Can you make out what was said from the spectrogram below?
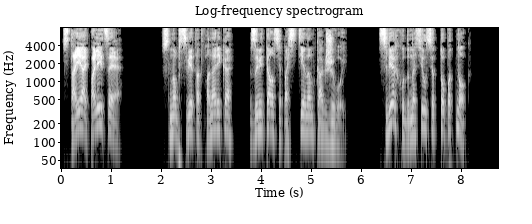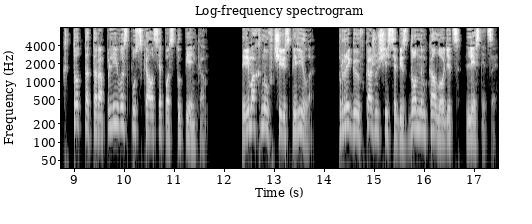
«Стоять, полиция!» Сноб света от фонарика заметался по стенам, как живой. Сверху доносился топот ног. Кто-то торопливо спускался по ступенькам. Перемахнув через перила, прыгаю в кажущийся бездонным колодец лестницы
